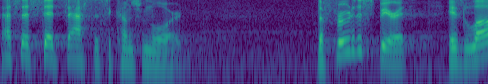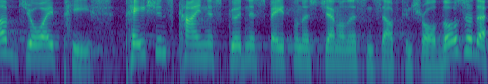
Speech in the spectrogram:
That's that steadfastness that comes from the Lord. The fruit of the Spirit is love, joy, peace, patience, kindness, goodness, faithfulness, gentleness, and self-control. Those are the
